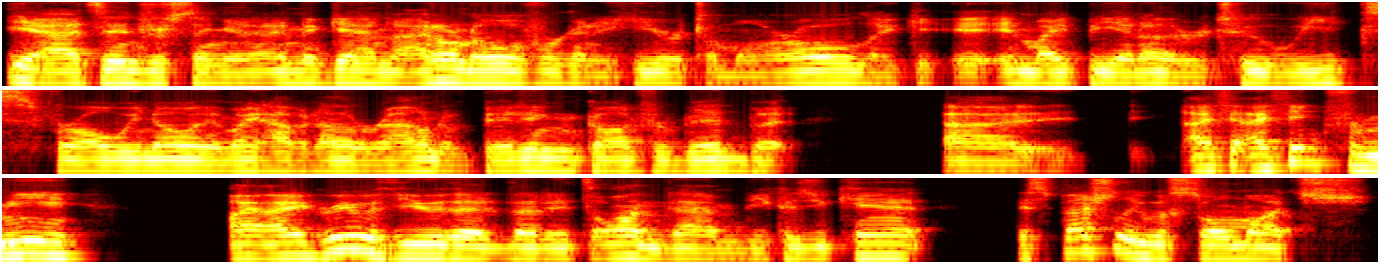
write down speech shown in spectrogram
Yeah, it's interesting. And again, I don't know if we're going to hear tomorrow. Like it, it, might be another two weeks for all we know. They might have another round of bidding, God forbid. But uh, I, th- I think for me, I, I agree with you that, that it's on them because you can't, especially with so much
